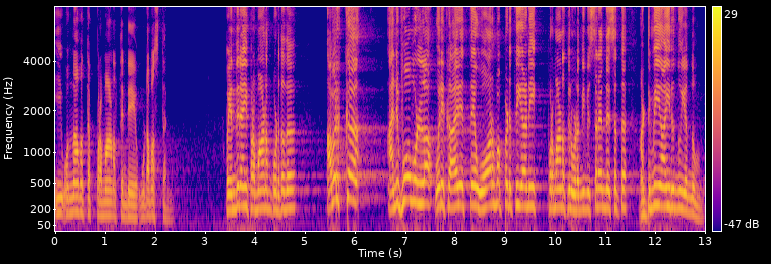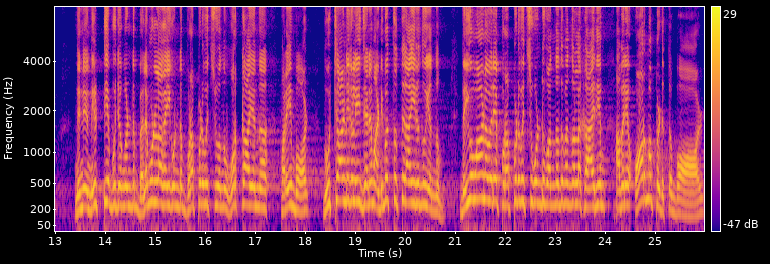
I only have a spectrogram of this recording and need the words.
ഈ ഒന്നാമത്തെ പ്രമാണത്തിന്റെ ഉടമസ്ഥൻ. അപ്പോൾ എന്തിനാ ഈ പ്രമാണം കൊടുത്തത്? അവർക്ക് അനുഭവമുള്ള ഒരു കാര്യത്തെ ഓർമ്മപ്പെടുത്തുകയാണ് ഈ പ്രമാണത്തിലൂടെ. നീ മിശ്രയം ദേശത്ത് അടിമയായിരുന്നു എന്നും നിന്നെ നീട്ടിയ ഭുജം കൊണ്ടും ബലമുള്ള കൈ കൊണ്ടും പുറപ്പെടുവിച്ചു എന്നും ഓർക്ക എന്ന് പറയുമ്പോൾ നൂറ്റാണ്ടുകൾ ഈ ജനം അടിമത്തത്തിലായിരുന്നു എന്നും ദൈവമാണ് അവരെ പുറപ്പെടുവിച്ചു കൊണ്ടുവന്നതും എന്നുള്ള കാര്യം അവരെ ഓർമ്മപ്പെടുത്തുമ്പോൾ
